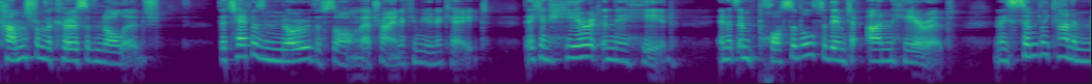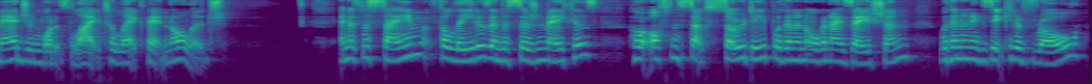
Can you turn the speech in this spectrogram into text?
comes from the curse of knowledge. The tappers know the song they're trying to communicate. They can hear it in their head, and it's impossible for them to unhear it. And they simply can't imagine what it's like to lack that knowledge. And it's the same for leaders and decision makers who are often stuck so deep within an organization, within an executive role,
